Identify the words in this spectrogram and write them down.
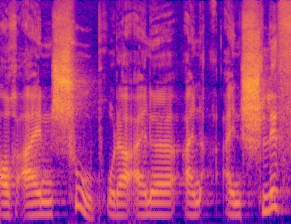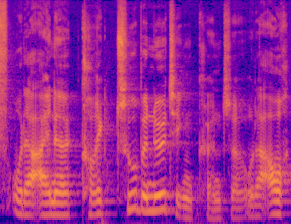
auch einen Schub oder eine, ein, ein Schliff oder eine Korrektur benötigen könnte oder auch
